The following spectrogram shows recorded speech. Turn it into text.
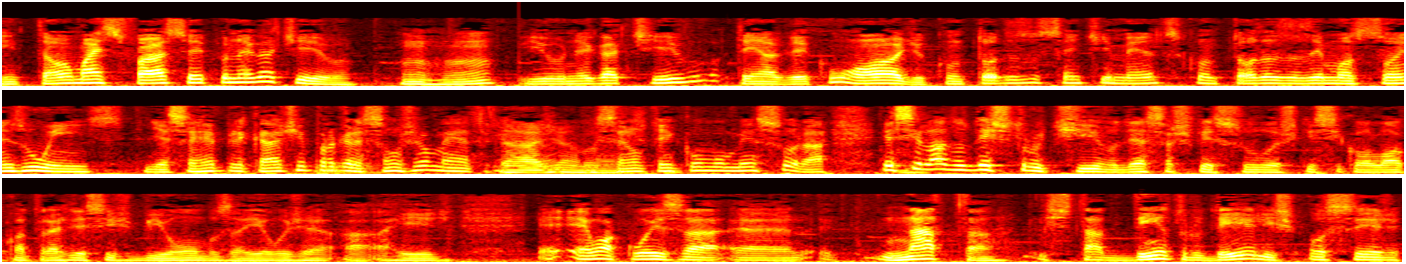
Então, mais fácil é ir para o negativo. Uhum. E o negativo tem a ver com ódio, com todos os sentimentos, com todas as emoções ruins. E essa replicagem em progressão geométrica. Ah, né? geométrica. Você não tem como mensurar. Esse lado destrutivo dessas pessoas que se colocam atrás desses biombos aí, hoje a, a rede, é, é, uma coisa é, nata, está dentro deles, ou seja,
